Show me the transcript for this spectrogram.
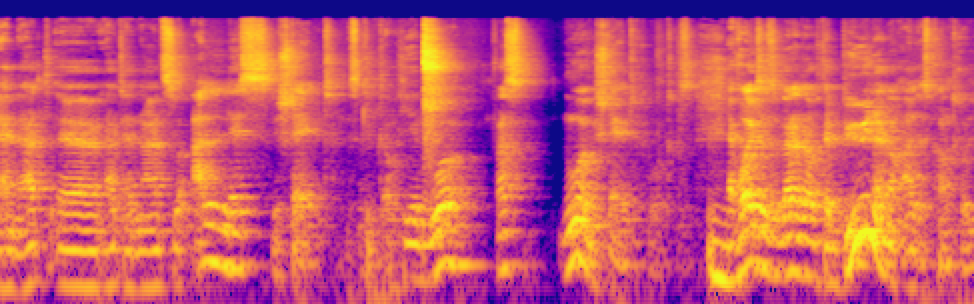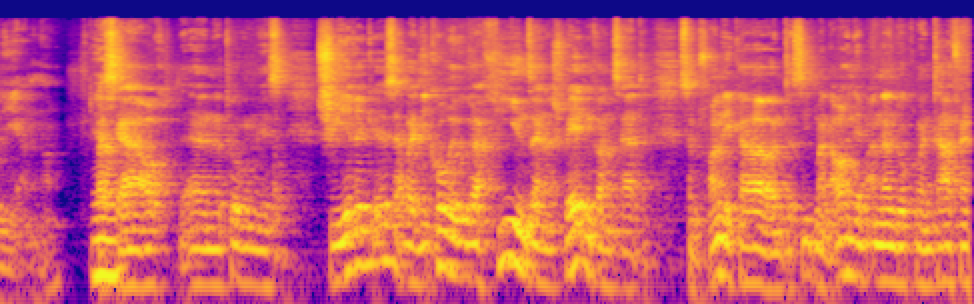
ja, er hat, äh, hat er nahezu alles gestellt. Es gibt auch hier nur, fast nur gestellte Fotos. Mhm. Er wollte sogar auf der Bühne noch alles kontrollieren, ne? ja. was ja auch äh, naturgemäß schwierig ist, aber die Choreografien seiner späten Konzerte, Symphonica und das sieht man auch in dem anderen Dokumentarfilm.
